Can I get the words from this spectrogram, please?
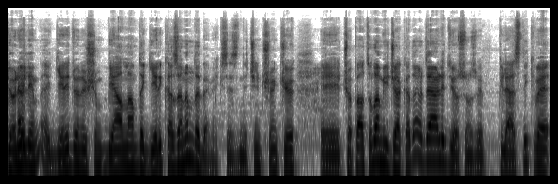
dönelim. E, Geri dönüşüm bir anlamda geri kazanım da demek sizin için. Çünkü e, çöpe atılamayacak kadar değerli diyorsunuz ve plastik ve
